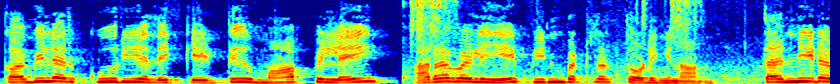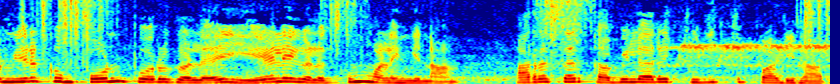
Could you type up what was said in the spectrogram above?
கபிலர் கூறியதை கேட்டு மாப்பிள்ளை அறவழியை பின்பற்றத் தொடங்கினான். தன்னிடம் இருக்கும் பொன் பொருள்களை ஏழைகளுக்கும் வழங்கினான். அரசர் கபிலரை துதித்து பாடினார்.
